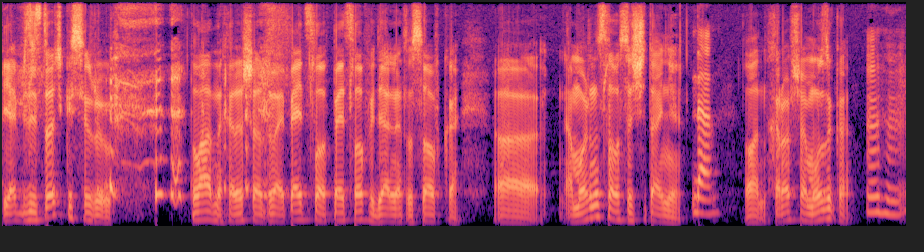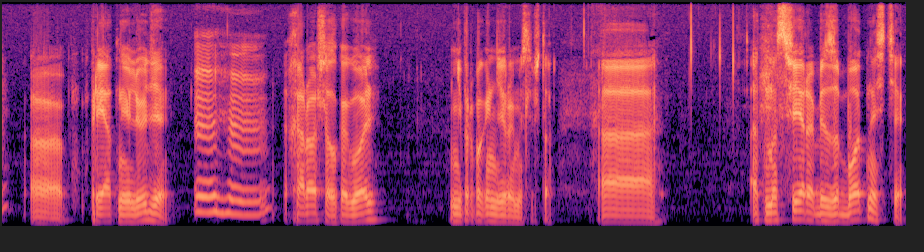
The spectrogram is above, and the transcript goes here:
Я без листочка сижу. Ладно, хорошо, давай, пять слов. Пять слов идеальная тусовка. А, а можно словосочетание? Да. Ладно, хорошая музыка, угу. приятные люди, угу. хороший алкоголь. Не пропагандируем, если что. Атмосфера беззаботности.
